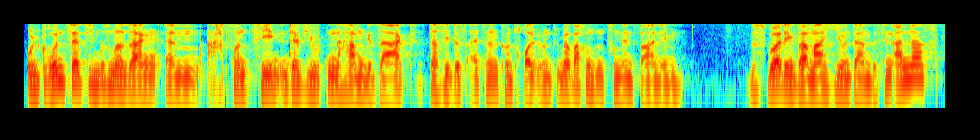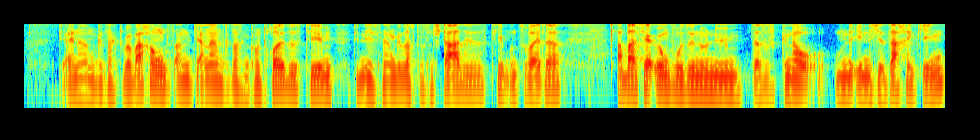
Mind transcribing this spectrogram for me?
Und grundsätzlich muss man sagen, ähm, acht von zehn Interviewten haben gesagt, dass sie das als ein Kontroll- und Überwachungsinstrument wahrnehmen. Das Wording war mal hier und da ein bisschen anders. Die einen haben gesagt Überwachung, das andere, die anderen haben gesagt ein Kontrollsystem, die nächsten haben gesagt, das ist ein Stasi-System und so weiter. Aber es ist ja irgendwo synonym, dass es genau um eine ähnliche Sache ging.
